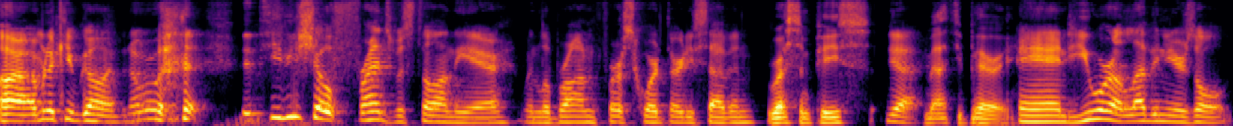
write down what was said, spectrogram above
All right, I'm gonna keep going. The, number, the TV show Friends was still on the air when LeBron first scored 37. Rest in peace, Yeah. Matthew Perry. And you were 11 years old.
